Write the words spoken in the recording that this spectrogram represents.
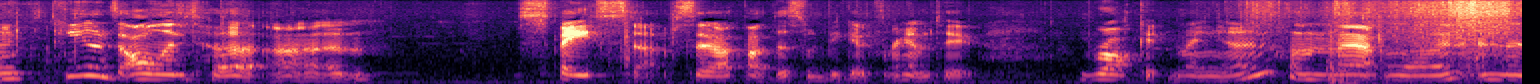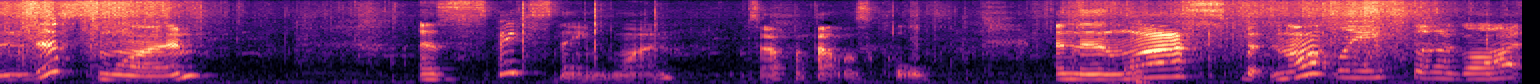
And Keenan's all into um, space stuff, so I thought this would be good for him too. Rocket Man on that one. And then this one is a space themed one. So I thought that was cool. And then last but not least that I got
